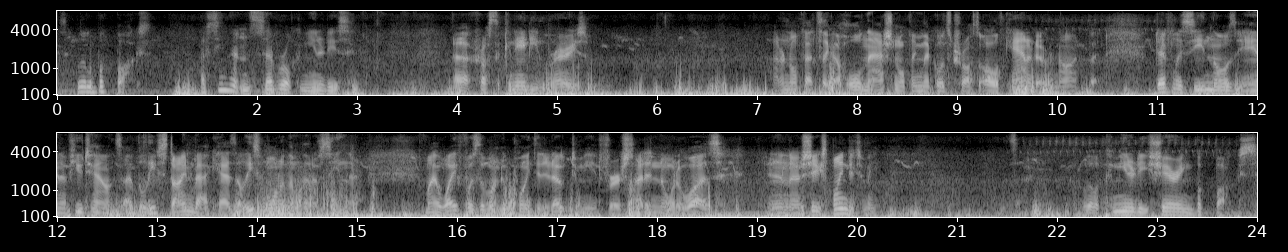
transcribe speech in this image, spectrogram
It's a little book box. I've seen that in several communities uh, across the Canadian prairies. I don't know if that's like a whole national thing that goes across all of Canada or not, but I've definitely seen those in a few towns. I believe Steinbach has at least one of them that I've seen there. My wife was the one who pointed it out to me at first. I didn't know what it was, and uh, she explained it to me. It's a little community sharing book box,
